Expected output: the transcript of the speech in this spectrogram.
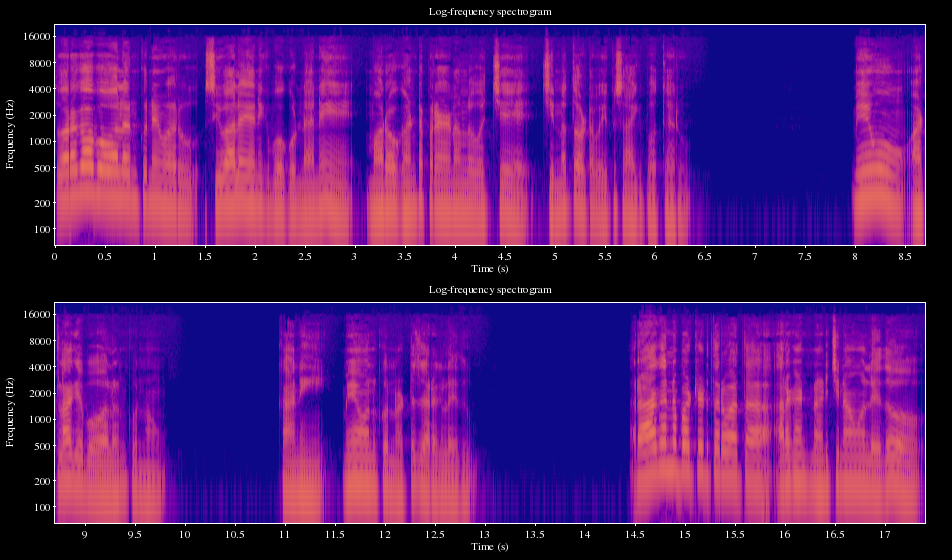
త్వరగా పోవాలనుకునేవారు శివాలయానికి పోకుండానే మరో గంట ప్రయాణంలో వచ్చే చిన్న తోట వైపు సాగిపోతారు. మేము అట్లాగే పోవాలనుకున్నాం. కానీ మేము అనుకున్నట్టు జరగలేదు. రాగన్న పట్టడి తర్వాత అరగంట నడిచినామో లేదో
